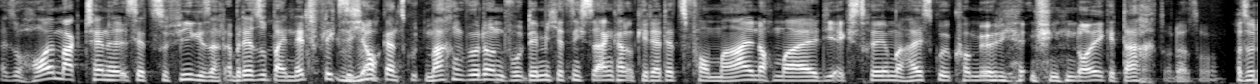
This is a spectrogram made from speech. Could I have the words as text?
also Hallmark Channel ist jetzt zu viel gesagt, aber der so bei Netflix mhm. sich auch ganz gut machen würde und wo dem ich jetzt nicht sagen kann, okay, der hat jetzt formal nochmal die extreme Highschool-Komödie irgendwie neu gedacht oder so. Also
